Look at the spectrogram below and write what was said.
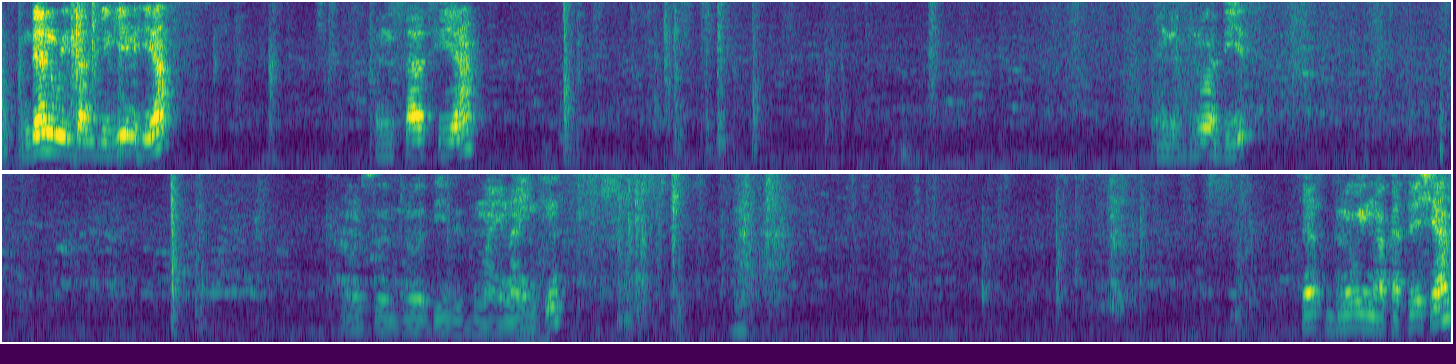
and then we can begin here and start here. And draw this. Also draw this is my 90 just drawing a Cartesian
